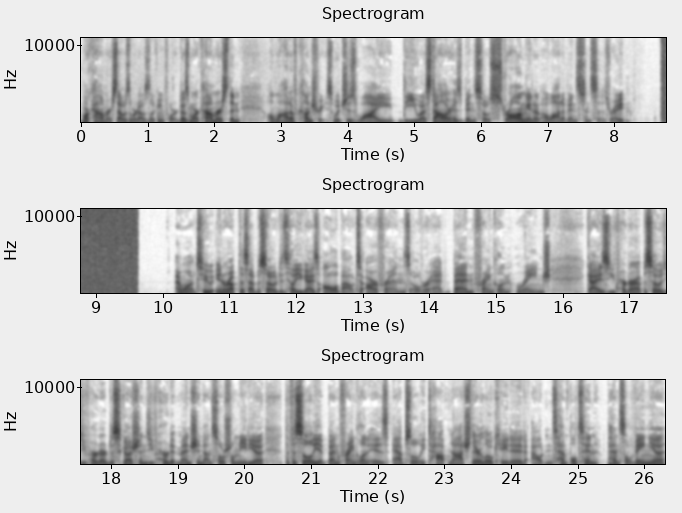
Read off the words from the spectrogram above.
more commerce. That was the word I was looking for. It does more commerce than a lot of countries, which is why the US dollar has been so strong in a lot of instances, right? I want to interrupt this episode to tell you guys all about our friends over at Ben Franklin Range. Guys, you've heard our episodes, you've heard our discussions, you've heard it mentioned on social media. The facility at Ben Franklin is absolutely top notch. They're located out in Templeton, Pennsylvania.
